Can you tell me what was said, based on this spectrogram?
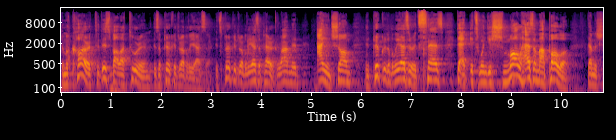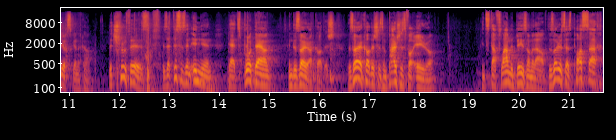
The Makar to this Balaturim is a Pirkei Rabbi. It's Pirkei Rabbi Eliezer, Perik Lamed, Ayin Sham. In Pirkei Rabbi it says that it's when Yishmael has a Mapala that Mashiach is going to come. The truth is, is that this is an Indian that's brought down in the Zohar Kodesh. The Zohar Kodesh is in Parshas Va'era. It's Taflamed Beis Al. The Zohar says, Pasach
